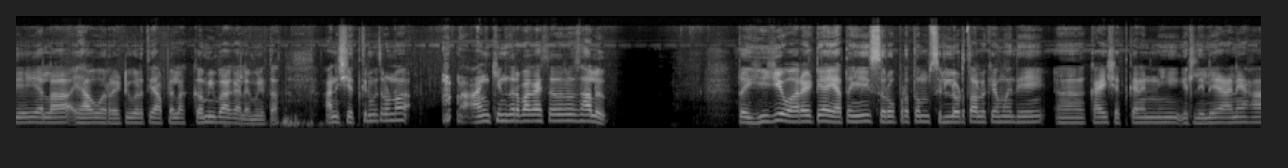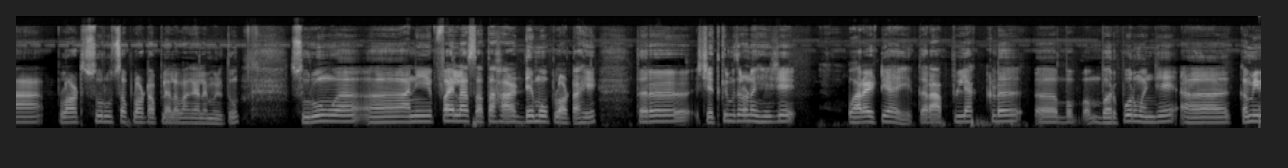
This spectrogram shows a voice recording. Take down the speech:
ते याला ह्या व्हरायटीवरती आपल्याला कमी बघायला मिळतात. आणि शेतकरी मित्रांनो आणखीन जर बघायचं जर झालं तर ही जी व्हरायटी आहे आता ही सर्वप्रथम सिल्लोड तालुक्यामध्ये काही शेतकऱ्यांनी घेतलेली आहे आणि हा प्लॉट सुरूचा प्लॉट आपल्याला बघायला मिळतो. सुरू आणि पहिलाच आता हा डेमो प्लॉट आहे. तर शेतकरी मित्रांनो हे जे व्हरायटी आहे तर आपल्याकडं भरपूर म्हणजे कमी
